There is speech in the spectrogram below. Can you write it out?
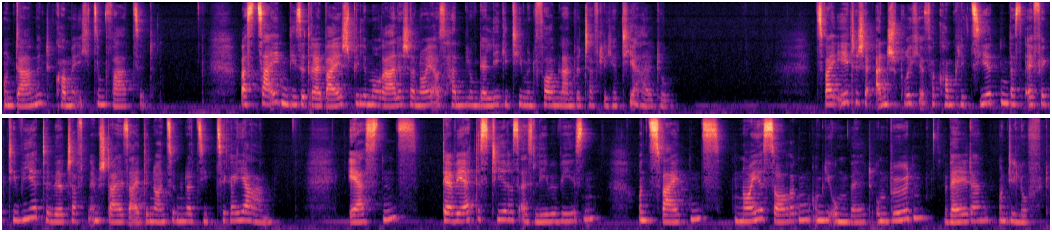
Und damit komme ich zum Fazit. Was zeigen diese drei Beispiele moralischer Neuaushandlung der legitimen Form landwirtschaftlicher Tierhaltung? Zwei ethische Ansprüche verkomplizierten das effektivierte Wirtschaften im Stall seit den 1970er Jahren. Erstens der Wert des Tieres als Lebewesen und zweitens neue Sorgen um die Umwelt, um Böden, Wäldern und die Luft.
